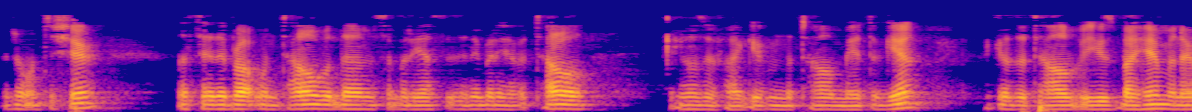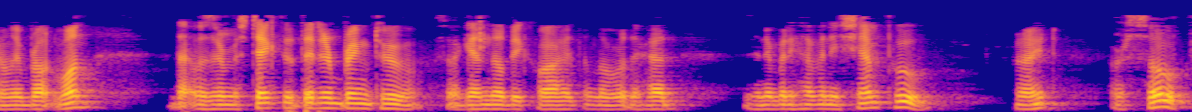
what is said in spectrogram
They don't want to share. Let's say they brought one towel with them. Somebody asks, Does anybody have a towel? He knows if I give him the towel, get because the towel will be used by him and I only brought one. That was their mistake that they didn't bring two. So again, they'll be quiet and lower their head. Does anybody have any shampoo? Right? Or soap?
